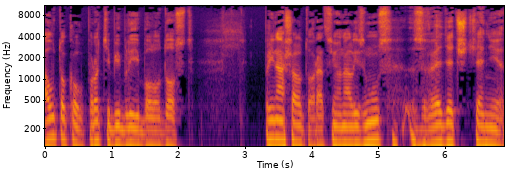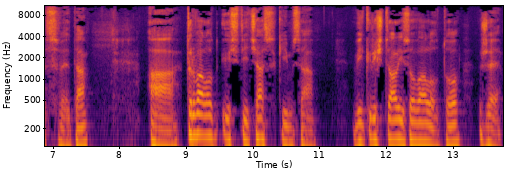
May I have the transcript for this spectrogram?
a útokov proti Biblii bolo dosť. Prinášal to racionalizmus, zvedečtenie sveta, a trvalo istý čas, kým sa vykryštalizovalo to, že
